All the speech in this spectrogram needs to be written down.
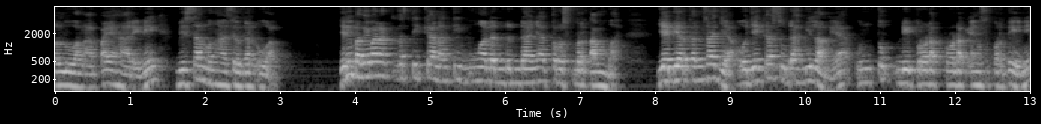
peluang apa yang hari ini bisa menghasilkan uang. Jadi bagaimana ketika nanti bunga dan dendanya terus bertambah? Ya biarkan saja, OJK sudah bilang ya, untuk di produk-produk yang seperti ini,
